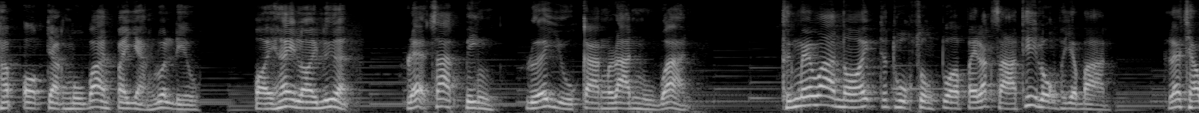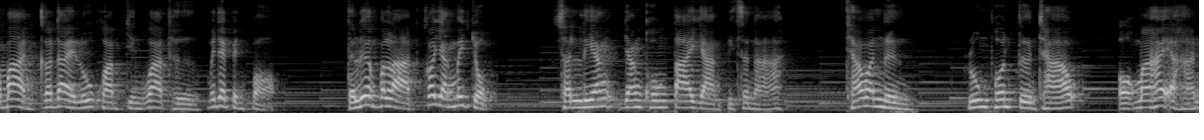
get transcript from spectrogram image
ขับออกจากหมู่บ้านไปอย่างรวดเร็ว ปล่อยให้รอยเลือด และซากปิงเหลืออยู่กลางลานหมู่บ้าน ถึงแม้ว่าน้อยจะถูกส่งตัวไปรักษาที่โรงพยาบาล และชาวบ้านก็ได้รู้ความจริงว่าเธอไม่ได้เป็นปอบ แต่เรื่องประหลาดก็ยังไม่จบสัตว์เลี้ยงยังคงตายอย่างปริศนา เช้าวันหนึ่ง ลุงพลตื่นเช้าออกมาให้อาหาร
